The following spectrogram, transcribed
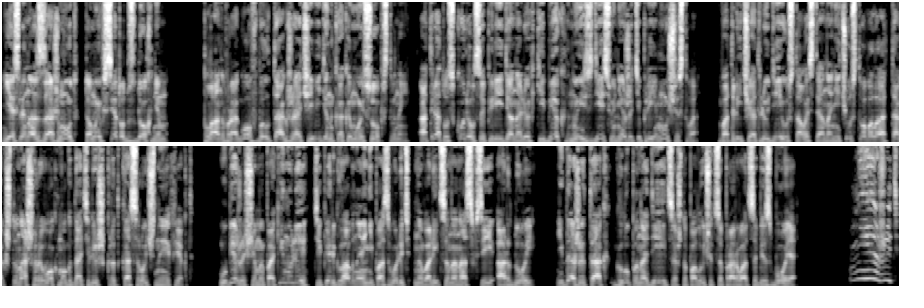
если нас зажмут, то мы все тут сдохнем, План врагов был так же очевиден, как и мой собственный. Отряд ускорился, перейдя на легкий бег, но и здесь у нежити преимущество. В отличие от людей, усталости она не чувствовала, так что наш рывок мог дать лишь краткосрочный эффект. Убежище мы покинули, теперь главное не позволить навалиться на нас всей ордой. И даже так глупо надеяться, что получится прорваться без боя. «Нежить!»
